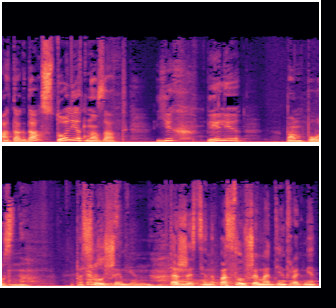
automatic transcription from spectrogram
А тогда, сто лет назад, их пели помпозно. Послушаем. Торжественно. Торжественно. Послушаем один фрагмент.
